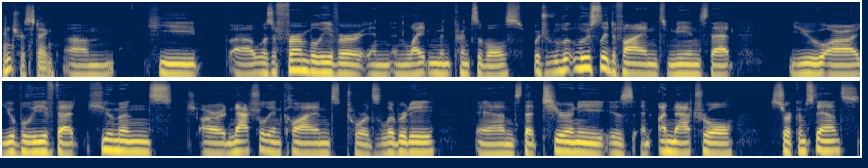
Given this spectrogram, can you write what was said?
Interesting. Um, he uh, was a firm believer in Enlightenment principles, which lo- loosely defined means that you are you believe that humans are naturally inclined towards liberty and that tyranny is an unnatural circumstance.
